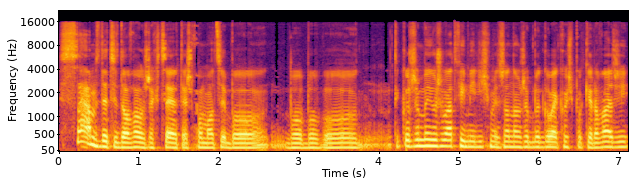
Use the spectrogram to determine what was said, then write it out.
sam zdecydował, że chce też pomocy, bo, bo, bo, bo tylko, że my już łatwiej mieliśmy z żoną, żeby go jakoś pokierować i,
